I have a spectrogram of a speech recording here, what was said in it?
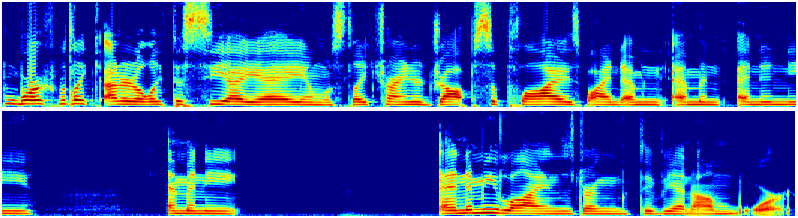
worked with like I don't know like the CIA and was like trying to drop supplies behind em- em- enemy enemy enemy lines during the Vietnam War.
